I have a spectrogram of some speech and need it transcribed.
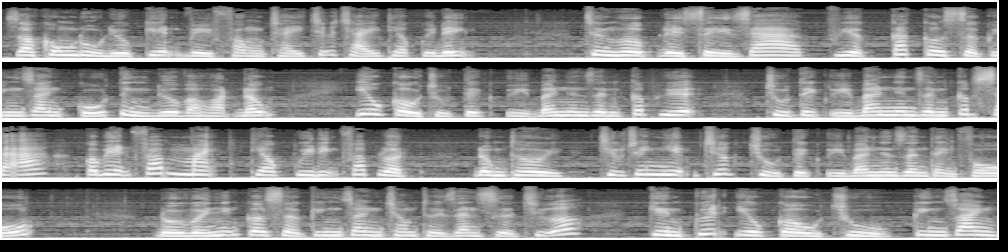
do không đủ điều kiện về phòng cháy chữa cháy theo quy định. Trường hợp để xảy ra việc các cơ sở kinh doanh cố tình đưa vào hoạt động, yêu cầu Chủ tịch Ủy ban nhân dân cấp huyện, Chủ tịch Ủy ban nhân dân cấp xã có biện pháp mạnh theo quy định pháp luật, đồng thời chịu trách nhiệm trước Chủ tịch Ủy ban nhân dân thành phố. Đối với những cơ sở kinh doanh trong thời gian sửa chữa, kiên quyết yêu cầu chủ kinh doanh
